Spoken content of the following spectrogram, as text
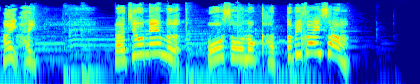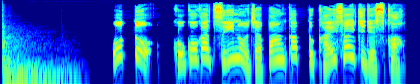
はいはい。ラジオネーム、暴走のカットビガイさん。おっとここが次のジャパンカップ開催地ですか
